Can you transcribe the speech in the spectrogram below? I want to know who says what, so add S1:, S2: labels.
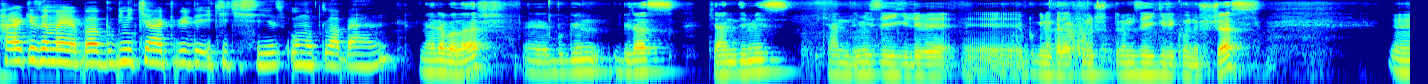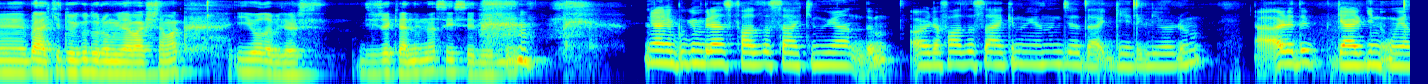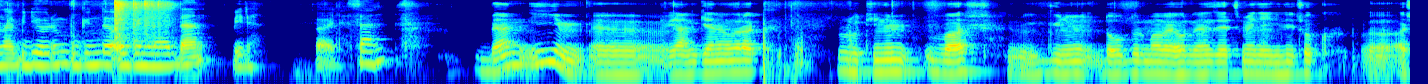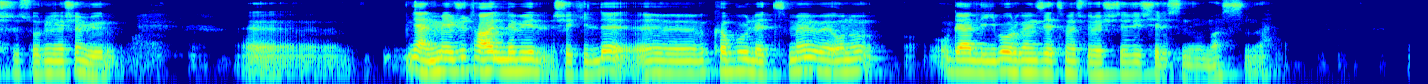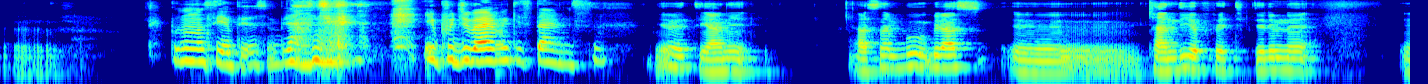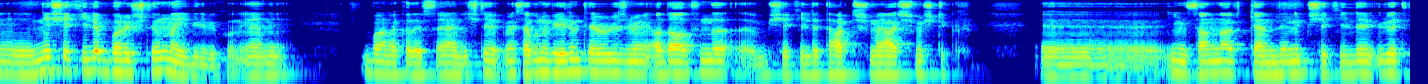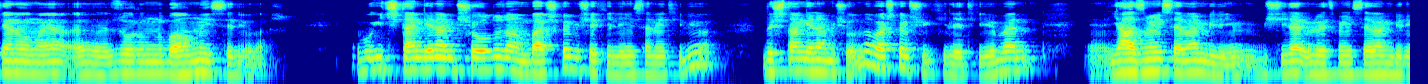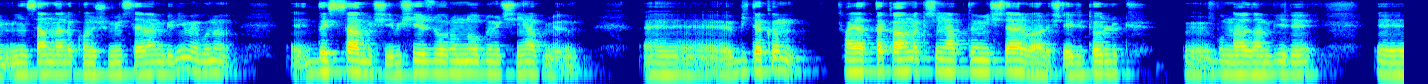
S1: Herkese merhaba. Bugün 2 artı 1'de 2 kişiyiz. Umut'la ben.
S2: Merhabalar. Ee, Bugün biraz kendimiz kendimizle ilgili ve e, bugüne kadar konuştuklarımızla ilgili konuşacağız. Ee, Belki duygu durumuyla başlamak iyi olabilir. Dicle kendini nasıl hissediyorsun?
S1: Yani bugün biraz fazla sakin uyandım. Öyle fazla sakin uyanınca da geriliyorum. Arada gergin uyanabiliyorum. Bugün de o günlerden biri. Böyle. Sen?
S2: Ben iyiyim. Ee, Yani genel olarak rutinim var. Günü doldurma ve organize etme ile ilgili çok e, aşırı sorun yaşamıyorum. Ee, Yani mevcut haliyle bir şekilde e, kabul etme ve onu o geldiği gibi organize etme süreçleri içerisindeyim aslında.
S1: Bunu nasıl yapıyorsun? Birazcık ipucu vermek ister misin?
S2: Evet yani aslında bu biraz e, kendi yapıp ettiklerimle e, ne şekilde barıştığımla ilgili bir konu. Yani bana kalırsa yani işte mesela bunu verim terörizmi adı altında e, bir şekilde tartışmaya açmıştık. E, insanlar kendilerini bir şekilde üretken olmaya e, zorunlu, bağımlı hissediyorlar. Bu içten gelen bir şey olduğu zaman başka bir şekilde insanı etkiliyor. Dıştan gelen bir şey olduğunda başka bir şekilde etkiliyor. Ben yazmayı seven biriyim. Bir şeyler üretmeyi seven biriyim. insanlarla konuşmayı seven biriyim ve bunu dışsal bir şey, bir şeye zorunlu olduğum için yapmıyorum. Bir takım hayatta kalmak için yaptığım işler var. İşte editörlük bunlardan biri.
